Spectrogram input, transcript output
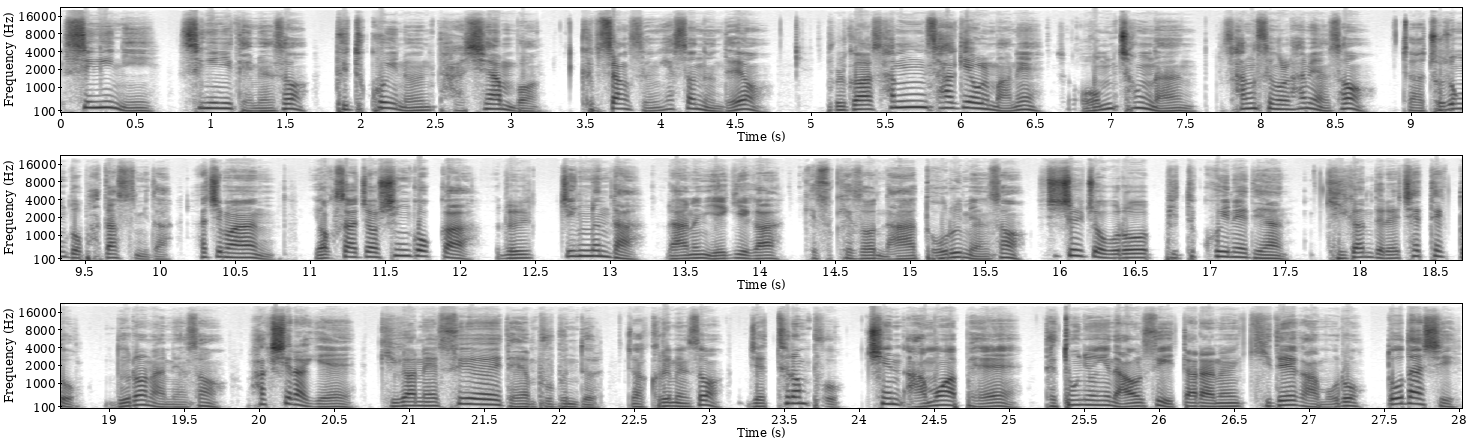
승인이 승인이 되면서 비트코인은 다시 한번 급상승했었는데요. 불과 3, 4개월 만에 엄청난 상승을 하면서 자, 조정도 받았습니다. 하지만 역사적 신고가를 찍는다라는 얘기가 계속해서 나도르면서 실질적으로 비트코인에 대한 기관들의 채택도 늘어나면서 확실하게 기관의 수요에 대한 부분들 자 그러면서 이제 트럼프 친 암호화폐 대통령이 나올 수 있다라는 기대감으로 또다시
